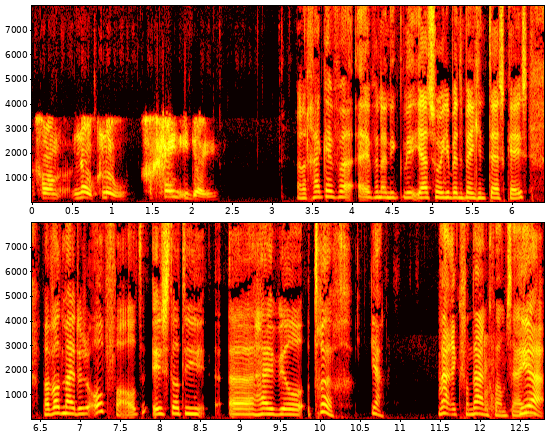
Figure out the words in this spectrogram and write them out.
gewoon no clue. Geen idee. En dan ga ik even, even naar die... Ja, sorry, je bent een beetje een testcase. Maar wat mij dus opvalt, is dat hij, eh, hij wil terug. Waar ik vandaan kwam, zei je. Ja.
